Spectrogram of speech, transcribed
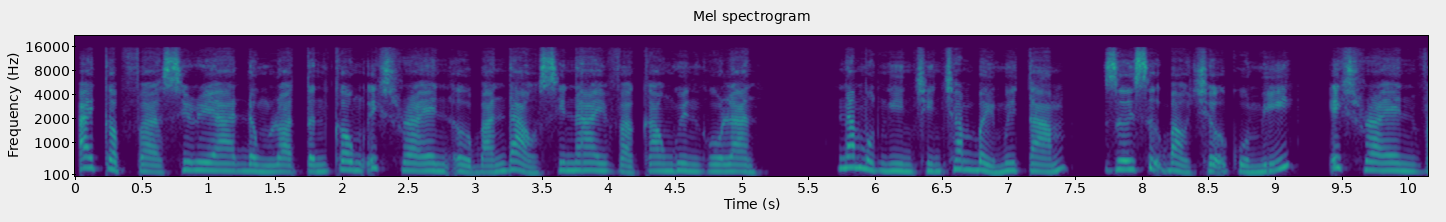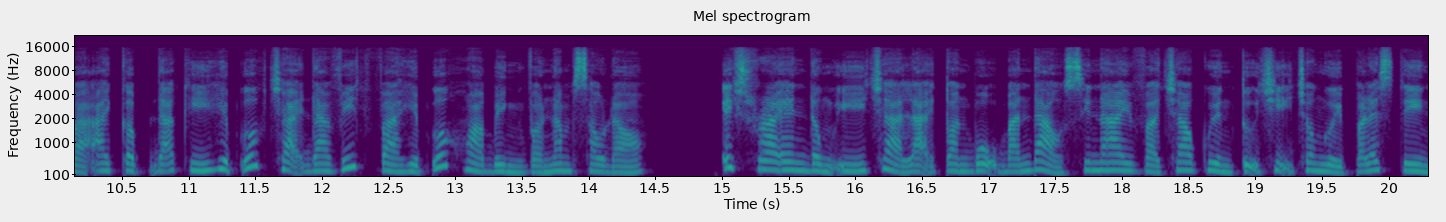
Ai Cập và Syria đồng loạt tấn công Israel ở bán đảo Sinai và cao nguyên Golan. Năm 1978, dưới sự bảo trợ của Mỹ, Israel và Ai Cập đã ký Hiệp ước Trại David và Hiệp ước Hòa bình vào năm sau đó. Israel đồng ý trả lại toàn bộ bán đảo Sinai và trao quyền tự trị cho người Palestine.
